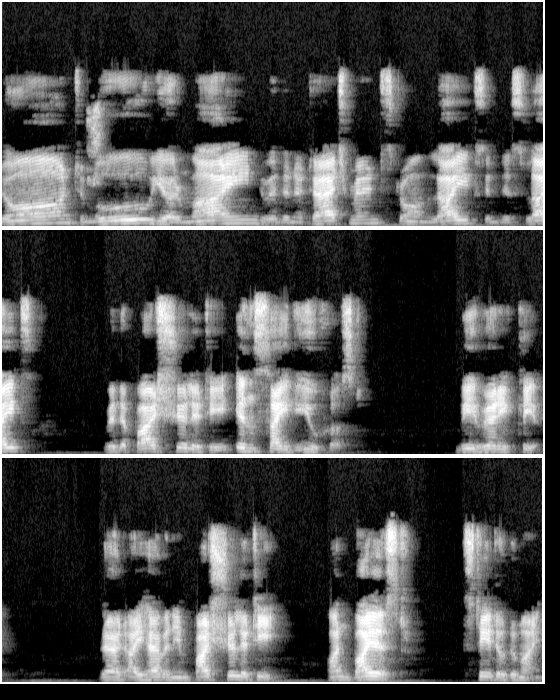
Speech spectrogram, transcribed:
Don't move your mind with an attachment, strong likes and dislikes, with a partiality inside you first be very clear that I have an impartiality, unbiased state of the mind.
